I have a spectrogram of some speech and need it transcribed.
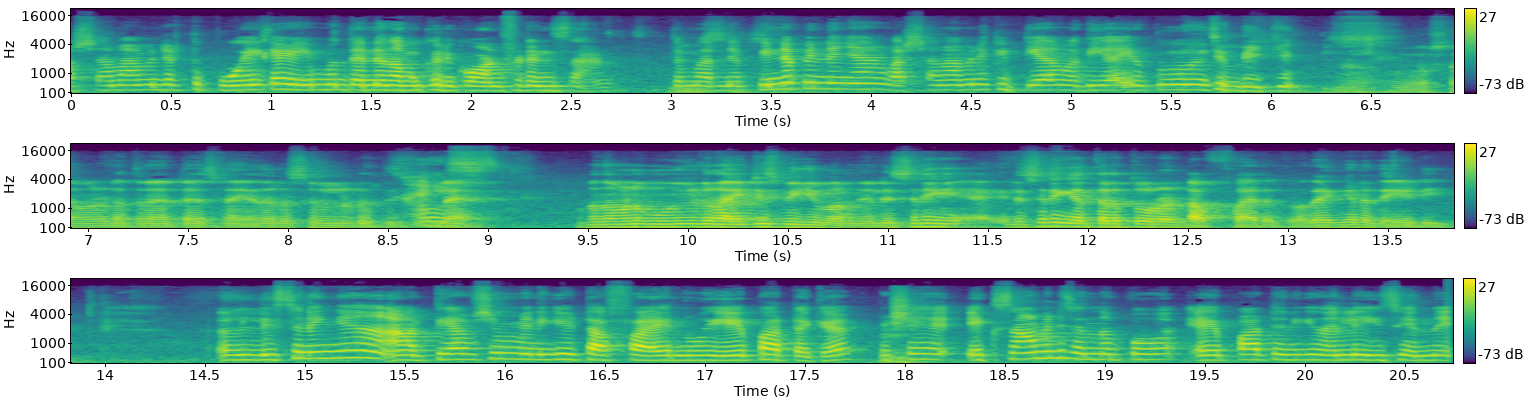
വർഷ മാമിന്റെ അടുത്ത് പോയി കഴിയുമ്പോൾ തന്നെ നമുക്കൊരു കോൺഫിഡൻസ് ആണ്. സത്യം പറഞ്ഞാൽ പിന്നെ പിന്നെ ഞാൻ വർഷ മാമിനെ കിട്ടിയാൽ മതിയായിരുന്നു എന്ന് ചിന്തിക്കും. അത്ര അറ്റാച്ച്ഡ് ആയി അത് റിസൾട്ടിലോട്ട് എത്തിച്ചു അല്ലേ അപ്പൊ നമ്മൾ മൂവിയുടെ റൈറ്റ് സ്പീക്കിംഗ് പറഞ്ഞു ലിസണിങ് ലിസണിങ് എത്രത്തോളം ടഫായിരുന്നു അതെങ്ങനെ നേടി? ലിസണിങ് അത്യാവശ്യം എനിക്ക് ടഫായിരുന്നു എ പാർട്ടൊക്കെ പക്ഷേ എക്സാമിന് ചെന്നപ്പോൾ എ പാർട്ട് എനിക്ക് നല്ല ഈസി ആയിരുന്നു.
